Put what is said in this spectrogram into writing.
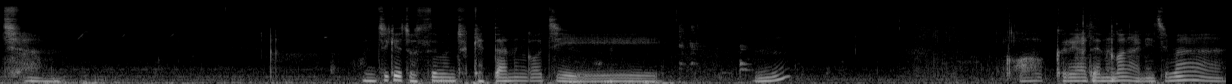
참. 움직여줬으면 좋겠다는 거지. 응? 꼭 그래야 되는 건 아니지만,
